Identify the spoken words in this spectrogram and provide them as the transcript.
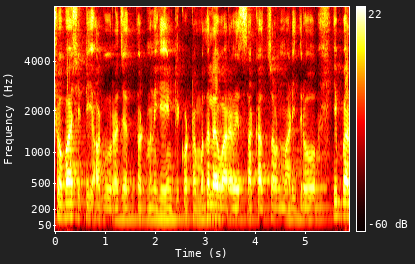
ಶೋಭಾ ಶೆಟ್ಟಿ ಹಾಗೂ ರಜತ್ ದೊಡ್ಡ ಮನೆಗೆ ಎಂಟ್ರಿ ಕೊಟ್ಟ ಮೊದಲ ವಾರವೇ ಸಖತ್ ಸೌಂಡ್ ಮಾಡಿದ್ರು. ಇಬ್ಬರ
